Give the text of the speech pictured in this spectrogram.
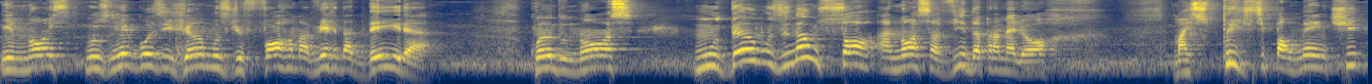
e nós nos regozijamos de forma verdadeira quando nós mudamos não só a nossa vida para melhor, mas principalmente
